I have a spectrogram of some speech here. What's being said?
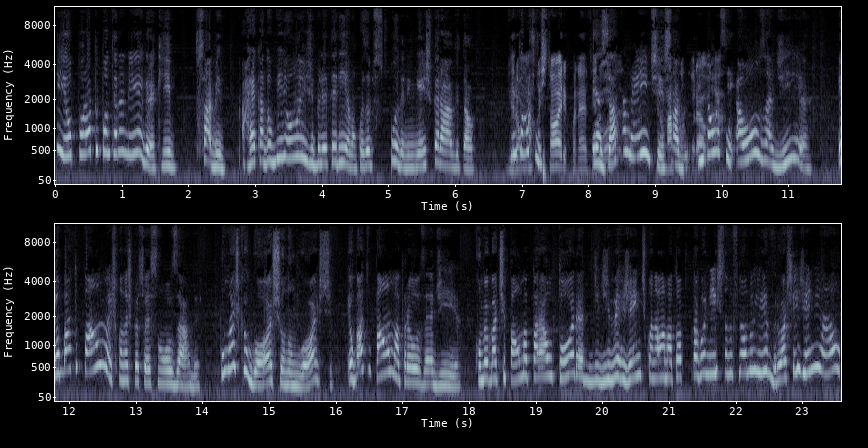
E o próprio Pantera Negra, que, sabe, arrecadou bilhões de bilheteria, uma coisa absurda, ninguém esperava e tal. Virou então, um marco assim, histórico, né? Virou- Exatamente, marco sabe? cultural, então, né? assim, a ousadia, eu bato palmas quando as pessoas são ousadas. Por mais que eu goste ou não goste, eu bato palma pra ousadia. Como eu bati palma para a autora de Divergente quando ela matou a protagonista no final do livro. Eu achei genial.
